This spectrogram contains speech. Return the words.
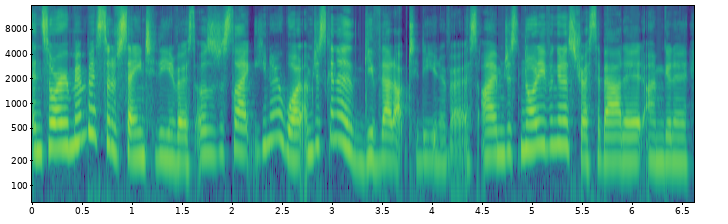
And so I remember sort of saying to the universe, I was just like, you know what? I'm just going to give that up to the universe. I'm just not even going to stress about it. I'm going to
